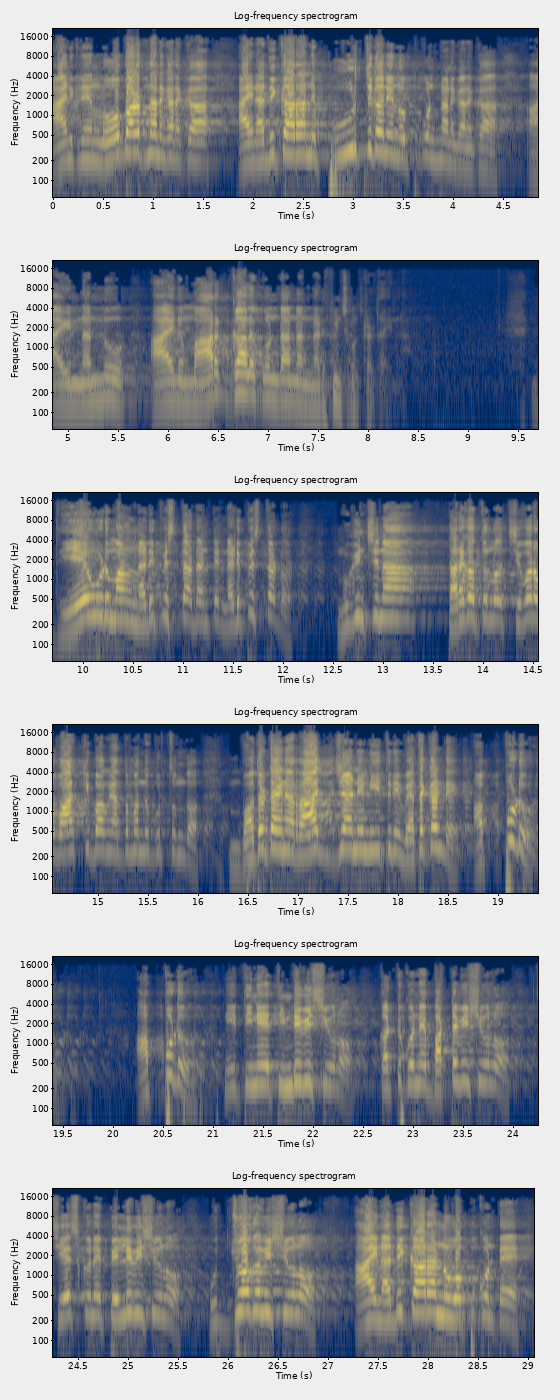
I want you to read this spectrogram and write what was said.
ఆయనకి నేను లోబడుతున్నాను కనుక ఆయన అధికారాన్ని పూర్తిగా నేను ఒప్పుకుంటున్నాను కనుక ఆయన నన్ను ఆయన మార్గాల గుండా నన్ను నడిపించుకుంటాడు ఆయన. దేవుడు మనల్ని నడిపిస్తాడంటే నడిపిస్తాడు. ముగించిన తరగతుల్లో చివరి వాక్య భాగం ఎంతమంది గుర్తుందో? మొదట ఆయన రాజ్యాన్ని నీతిని వెతకండి. అప్పుడు అప్పుడు నీ తినే తిండి విషయంలో కట్టుకునే బట్ట విషయంలో చేసుకునే పెళ్ళి విషయంలో ఉద్యోగం విషయంలో ఆయన అధికారాన్ని నువ్వు ఒప్పుకుంటే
